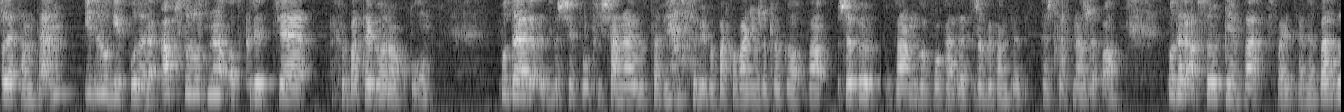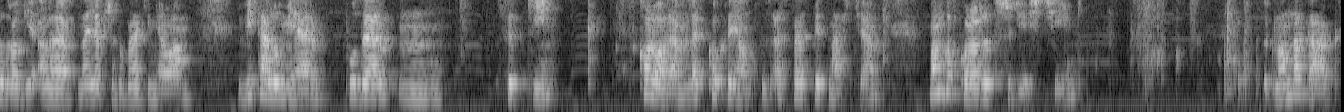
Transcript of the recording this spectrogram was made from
Polecam ten. I drugi puder, absolutne odkrycie chyba tego roku. Puder z wyższej półki Chanel zostawiłam sobie w opakowaniu, żeby, go, żeby Wam go pokazać, zrobię Wam te, też test na żywo. Puder absolutnie wart swojej ceny, bardzo drogi, ale najlepszy chyba jaki miałam. Vita Lumiere, puder mm, sypki z kolorem, lekko kryjący, z SPF 15. Mam go w kolorze 30. Wygląda tak.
